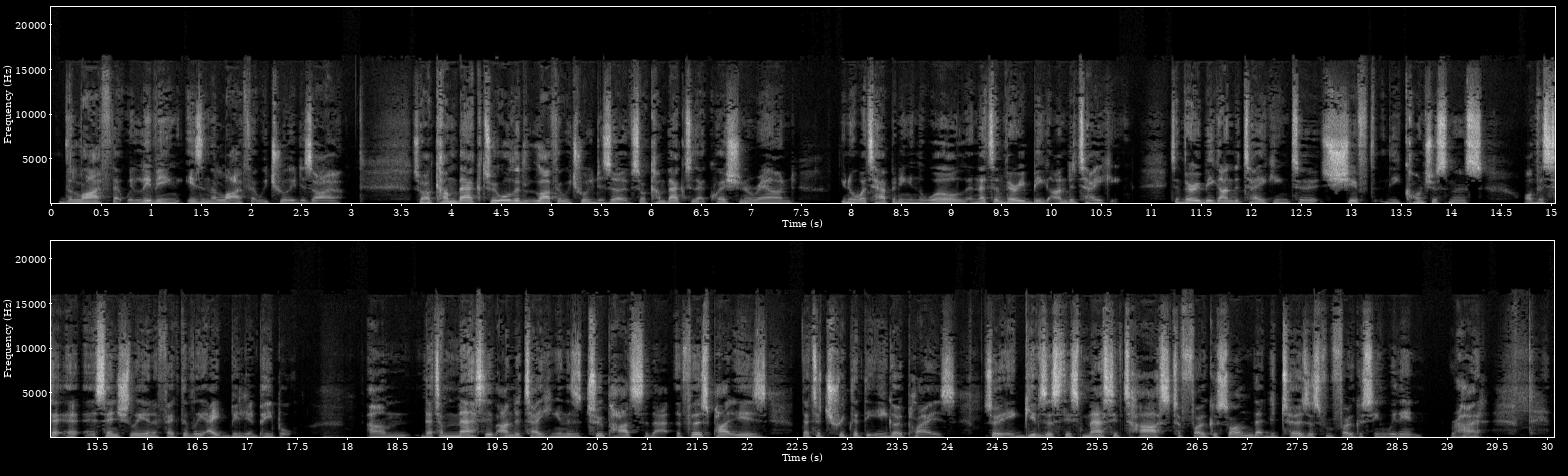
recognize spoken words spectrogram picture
the life that we're living isn't the life that we truly desire. So I come back to all the life that we truly deserve. So I come back to that question around, you know, what's happening in the world. And that's a very big undertaking. It's a very big undertaking to shift the consciousness of essentially and effectively 8 billion people um, that's a massive undertaking. And there's two parts to that. The first part is that's a trick that the ego plays. So it gives us this massive task to focus on that deters us from focusing within, right?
